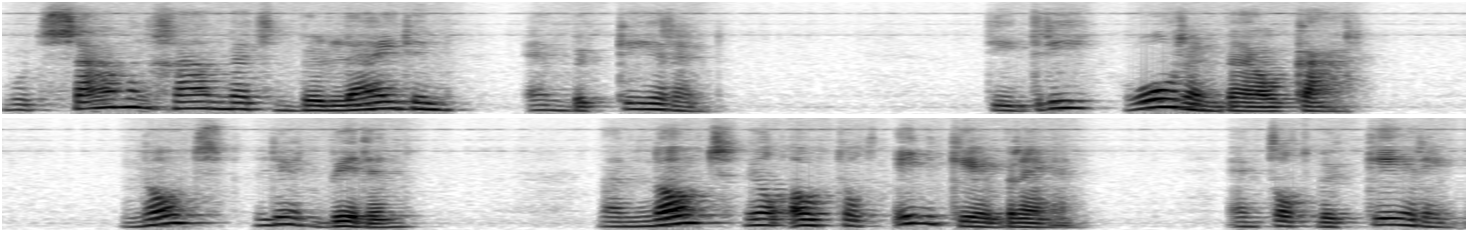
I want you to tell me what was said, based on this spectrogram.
moet samengaan met beleiden en bekeren. Die drie horen bij elkaar. Nood leert bidden maar nood wil ook tot inkeer brengen en tot bekering.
